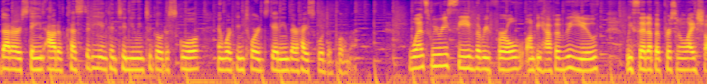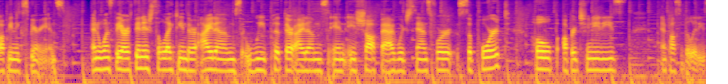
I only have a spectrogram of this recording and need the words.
that are staying out of custody and continuing to go to school and working towards getting their high school diploma. Once we receive the referral on behalf of the youth, we set up a personalized shopping experience. And once they are finished selecting their items, we put their items in a shop bag, which stands for support, hope, opportunities, and possibilities.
